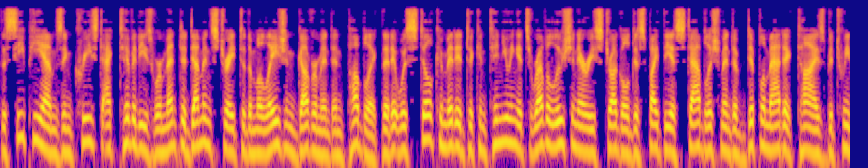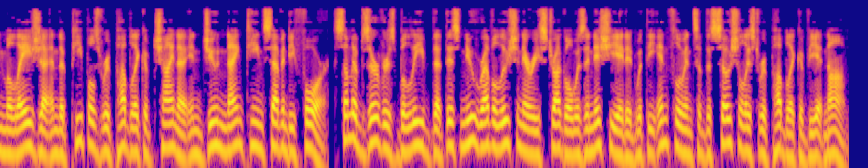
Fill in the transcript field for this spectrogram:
the CPM's increased activities were meant to demonstrate to the Malaysian government and public that it was still committed to continuing its revolutionary struggle despite the establishment of diplomatic ties between Malaysia and the People's Republic of China in June 1974. Some observers believed that this new revolutionary struggle was initiated with the influence of the Socialist Republic of Vietnam.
